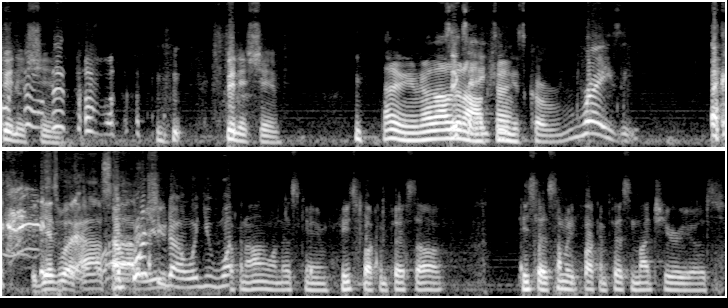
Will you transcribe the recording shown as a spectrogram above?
finish him. finish him. I didn't even know that was an to 18 option. is crazy. But guess what? Of course you. you don't when you want. fucking on one this game. He's fucking pissed off. He said somebody fucking pissed pissing my Cheerios.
